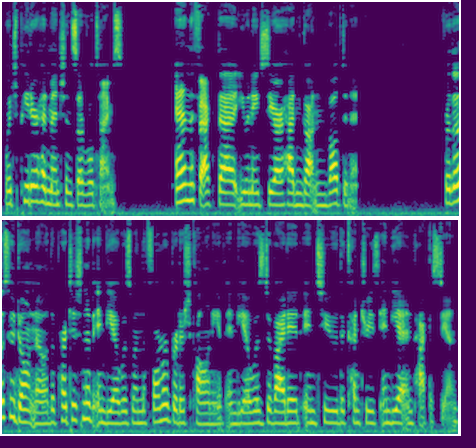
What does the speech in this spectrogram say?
which Peter had mentioned several times, and the fact that UNHCR hadn't gotten involved in it. For those who don't know, the partition of India was when the former British colony of India was divided into the countries India and Pakistan,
